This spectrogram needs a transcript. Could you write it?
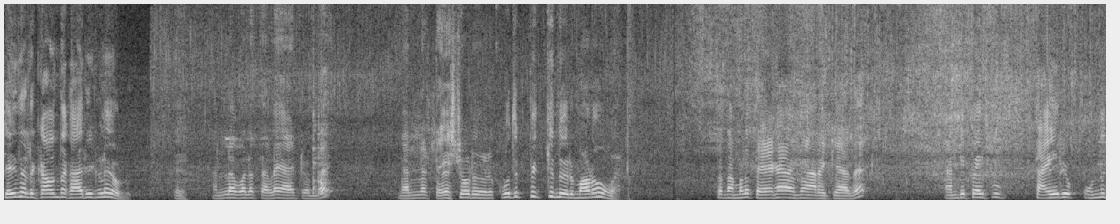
ചെയ്തെടുക്കാവുന്ന കാര്യങ്ങളേ ഉള്ളൂ. ഏ നല്ലപോലെ തിളയായിട്ടുണ്ട്. നല്ല ടേസ്റ്റോട് കൂടി കുതിപ്പിക്കുന്ന ഒരു മണവും വേണം. ഇപ്പം നമ്മൾ തേങ്ങ ഒന്നും അരയ്ക്കാതെ അണ്ടിപ്പരിപ്പും തൈരും ഒന്നും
